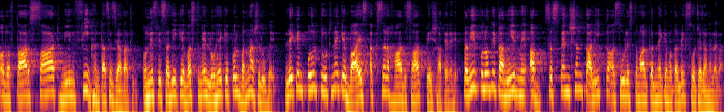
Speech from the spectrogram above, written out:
और रफ्तार 60 मील फ़ी घंटा से ज़्यादा थी। 19वीं सदी के वस्त में लोहे के पुल बनना शुरू हुए, लेकिन पुल टूटने के बायस अक्सर हादसा पेश आते रहे। तवील पुलों की तमीर में अब सस्पेंशन तालीक का असूल इस्तेमाल करने के मुतालिक सोचा जाने लगा।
